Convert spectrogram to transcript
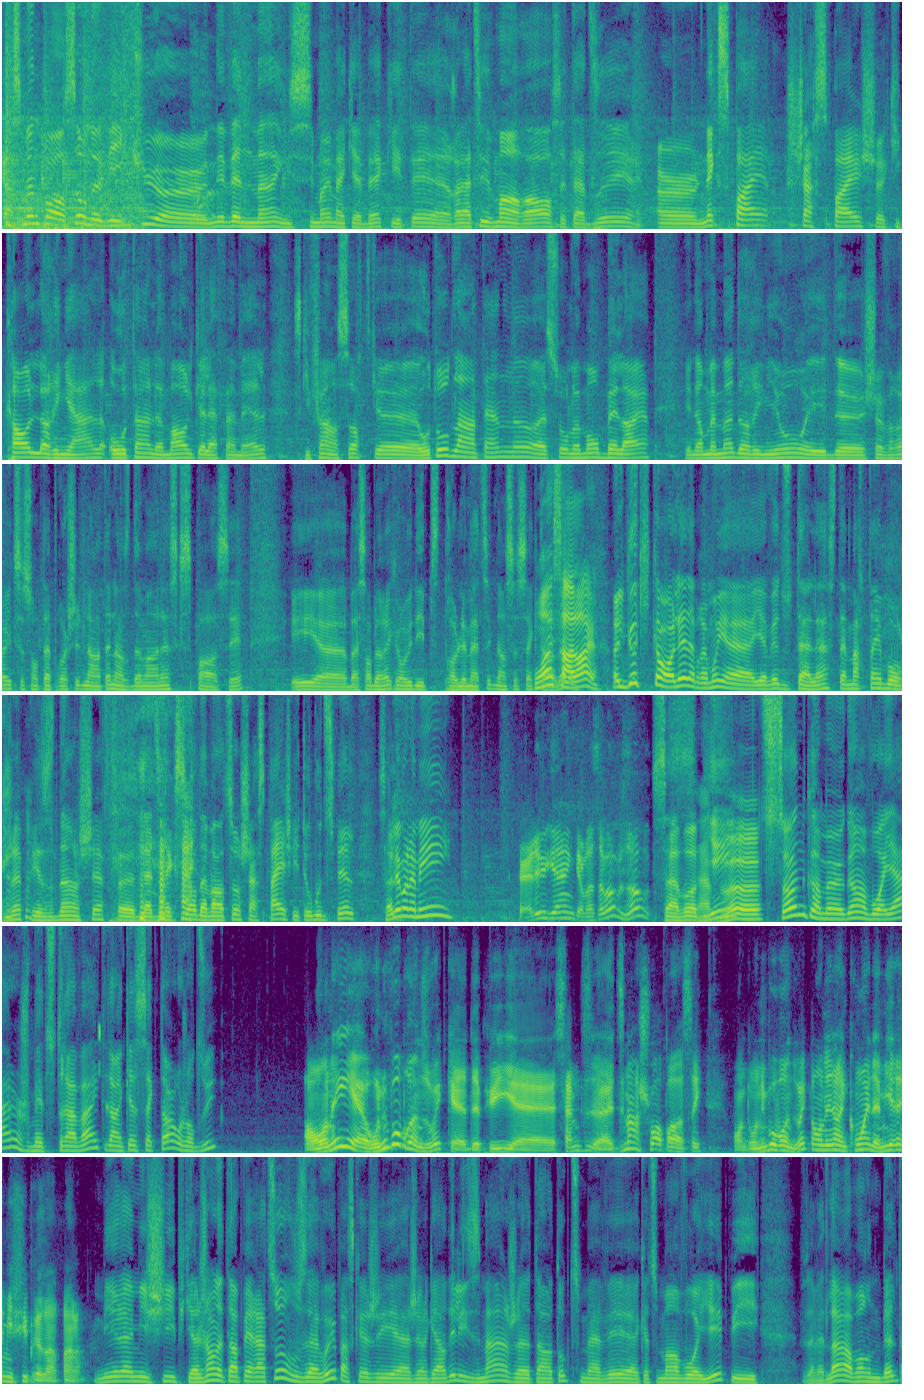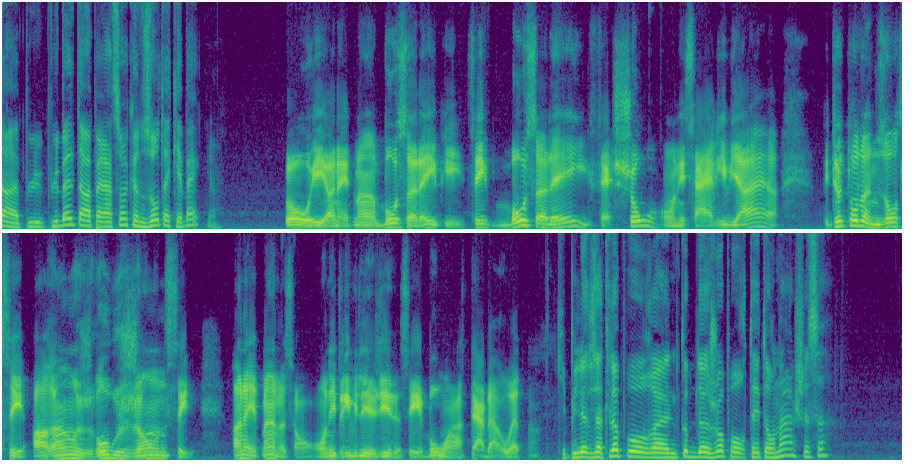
La semaine passée, on a vécu un événement ici même à Québec qui était relativement rare, c'est-à-dire un expert chasse-pêche qui colle l'orignal, autant le mâle que la femelle, ce qui fait en sorte que autour de l'antenne, là, sur le mont Bel Air, énormément d'orignaux et de chevreuils qui se sont approchés de l'antenne en se demandant ce qui se passait. Et euh, ben, il semblerait qu'ils ont eu des petites problématiques dans ce secteur. Ouais, ça a l'air. Le gars qui collait, d'après moi, il y, il avait du talent. C'était Martin Bourget, président-chef euh, de la direction d'aventure chasse-pêche, qui était au bout du fil. Salut, mon ami! Salut, gang, comment ça va, vous autres? Ça va Ça bien? va. Tu sonnes comme un gars en voyage, mais tu travailles? Tu es dans quel secteur aujourd'hui? On est euh, au Nouveau-Brunswick euh, depuis euh, samedi, euh, dimanche soir passé. On est au Nouveau-Brunswick. On est dans le coin de Miramichi présentement. Là. Miramichi. Puis quel genre de température vous avez? Parce que j'ai j'ai regardé les images tantôt que tu m'avais que tu m'as envoyées, puis vous avez de l'air d'avoir une belle tem- plus, plus belle température que nous autres à Québec. là. Oh oui, honnêtement, beau soleil. Puis, tu sais, beau soleil, il fait chaud. On est sur la rivière. Puis tout autour de nous autres, c'est orange, rouge, jaune. C'est honnêtement, là, on, on est privilégiés. là. C'est beau en tabarouette. là. OK, Puis là, vous êtes là pour euh, une couple de jours pour tes tournages, c'est ça?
